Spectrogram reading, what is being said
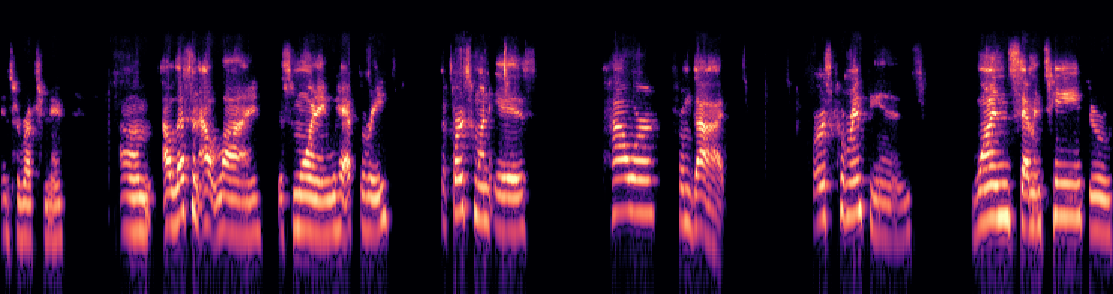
interruption there. Um, our lesson outline this morning, we have three. The first one is power from God. First Corinthians 1 17 through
